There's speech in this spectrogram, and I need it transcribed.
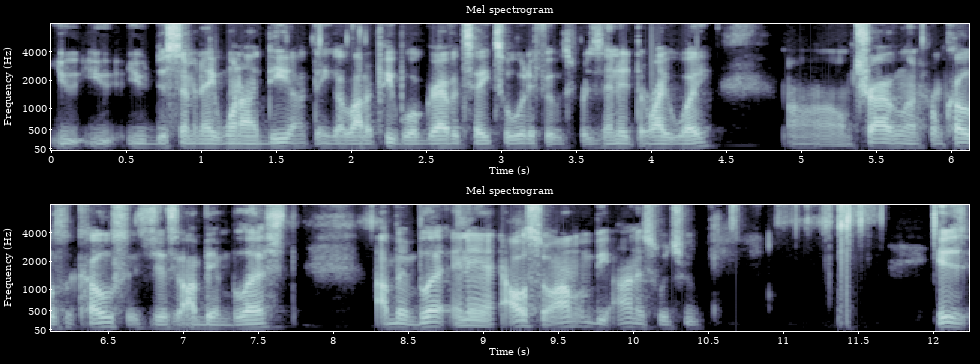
You you you disseminate one idea. I think a lot of people will gravitate to it if it was presented the right way. Um, traveling from coast to coast is just I've been blessed. I've been blessed, and then also I'm gonna be honest with you. Is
